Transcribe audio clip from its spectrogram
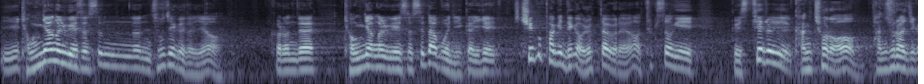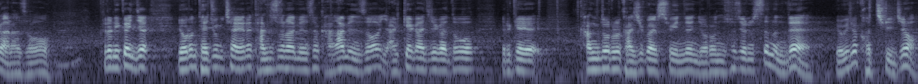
이게 경량을 위해서 쓰는 소재거든요. 그런데 경량을 위해서 쓰다 보니까 이게 취급하기 되게 어렵다 그래요. 특성이 그 스틸 강처럼 단순하지가 않아서. 그러니까 이제 이런 대중차에는 단순하면서 강하면서 얇게 가져가도 이렇게 강도를 가지고 갈 수 있는 이런 소재를 쓰는데 여기 좀 거칠죠.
